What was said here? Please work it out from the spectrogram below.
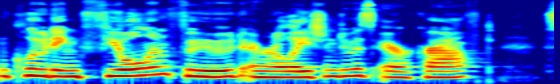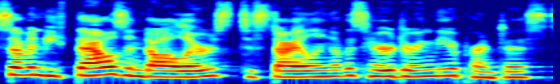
including fuel and food in relation to his aircraft, $70,000 to styling of his hair during The Apprentice,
